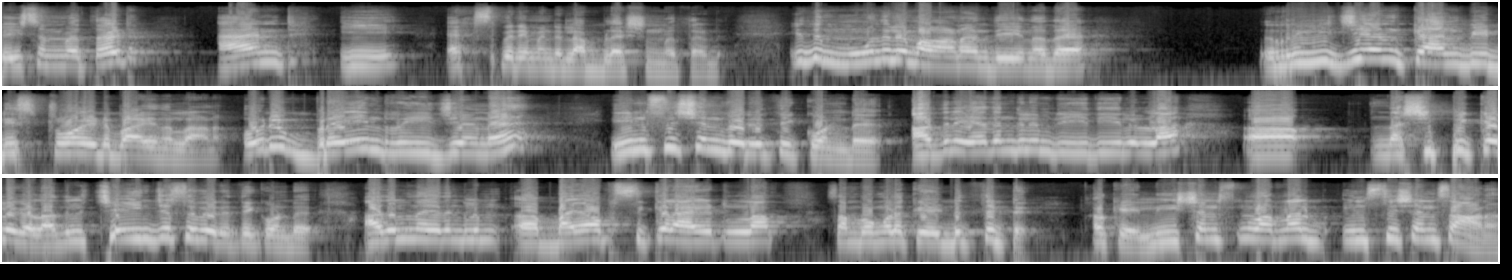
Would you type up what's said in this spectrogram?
lesion method and ഈ എക്സ്പെരിമെന്റൽ അബ്ലേഷൻ മെത്തേഡ് ഇത് മൂന്നിലുമാണ് എന്ത് ചെയ്യുന്നത്? Region can be destroyed by എന്നുള്ളതാണ്. ഒരു ബ്രെയിൻ റീജിയന് ഇൻസിഷൻ വരുത്തിക്കൊണ്ട് അതിൽ ഏതെങ്കിലും രീതിയിലുള്ള നശിപ്പിക്കലുകൾ അതിൽ ചേഞ്ചസ് വരുത്തിക്കൊണ്ട് അതിൽ നിന്ന് ഏതെങ്കിലും ബയോപ്സിക്കൽ ആയിട്ടുള്ള സംഭവങ്ങളൊക്കെ എടുത്തിട്ട് ഓക്കെ ലീഷൻസ് എന്ന് പറഞ്ഞാൽ ഇൻസിഷൻസ് ആണ്.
